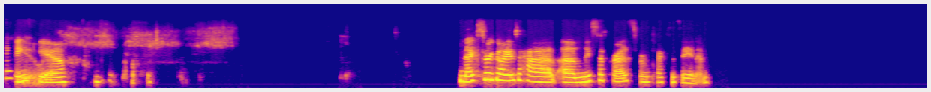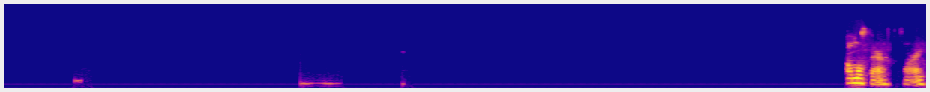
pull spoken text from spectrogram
Thank, Thank you. you. Next, we're going to have um, Lisa Perez from Texas A&M. Almost there, sorry.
